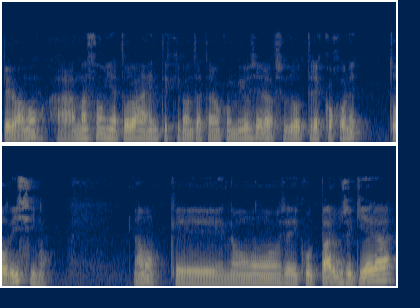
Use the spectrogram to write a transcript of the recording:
pero vamos, a Amazon y a todos los agentes que contactaron conmigo se les sudó tres cojones todísimo. Vamos, que no se disculparon siquiera,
